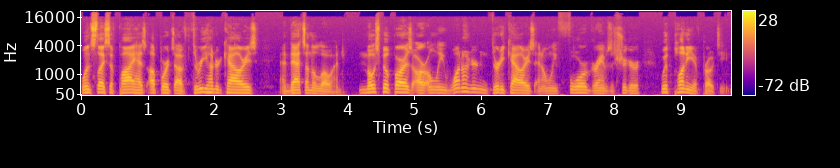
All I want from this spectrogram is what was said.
One slice of pie has upwards of 300 calories, and that's on the low end. Most Built Bars are only 130 calories and only 4 grams of sugar with plenty of protein.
